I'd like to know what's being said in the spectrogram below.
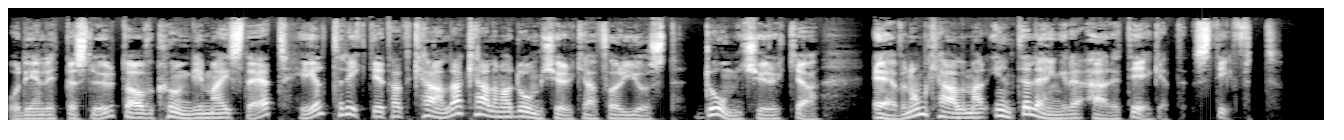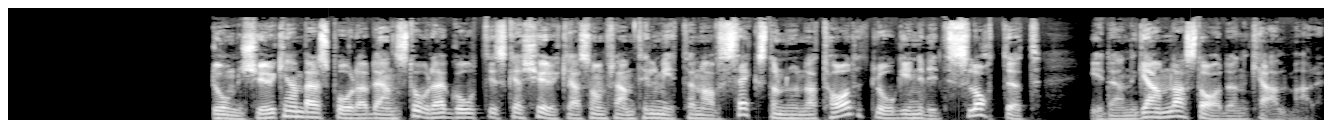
Och det är enligt beslut av Kunglig Majestät helt riktigt att kalla Kalmar domkyrka för just domkyrka, även om Kalmar inte längre är ett eget stift. Domkyrkan bär spår av den stora gotiska kyrka som fram till mitten av 1600-talet låg invid slottet i den gamla staden Kalmar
